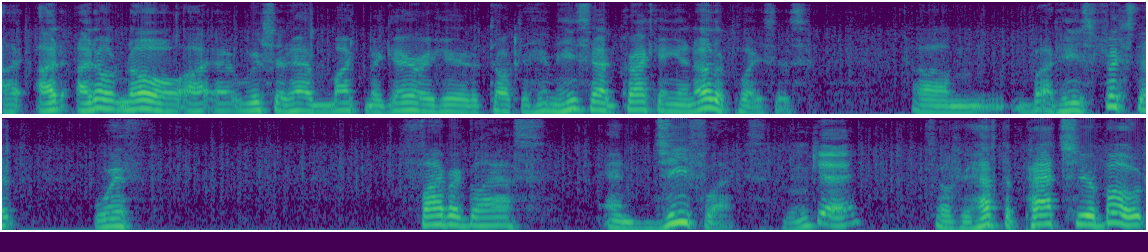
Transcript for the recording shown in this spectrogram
I, I, I don't know. I, we should have Mike McGarry here to talk to him. He's had cracking in other places, um, but he's fixed it with fiberglass and G-Flex. Okay. So if you have to patch your boat,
